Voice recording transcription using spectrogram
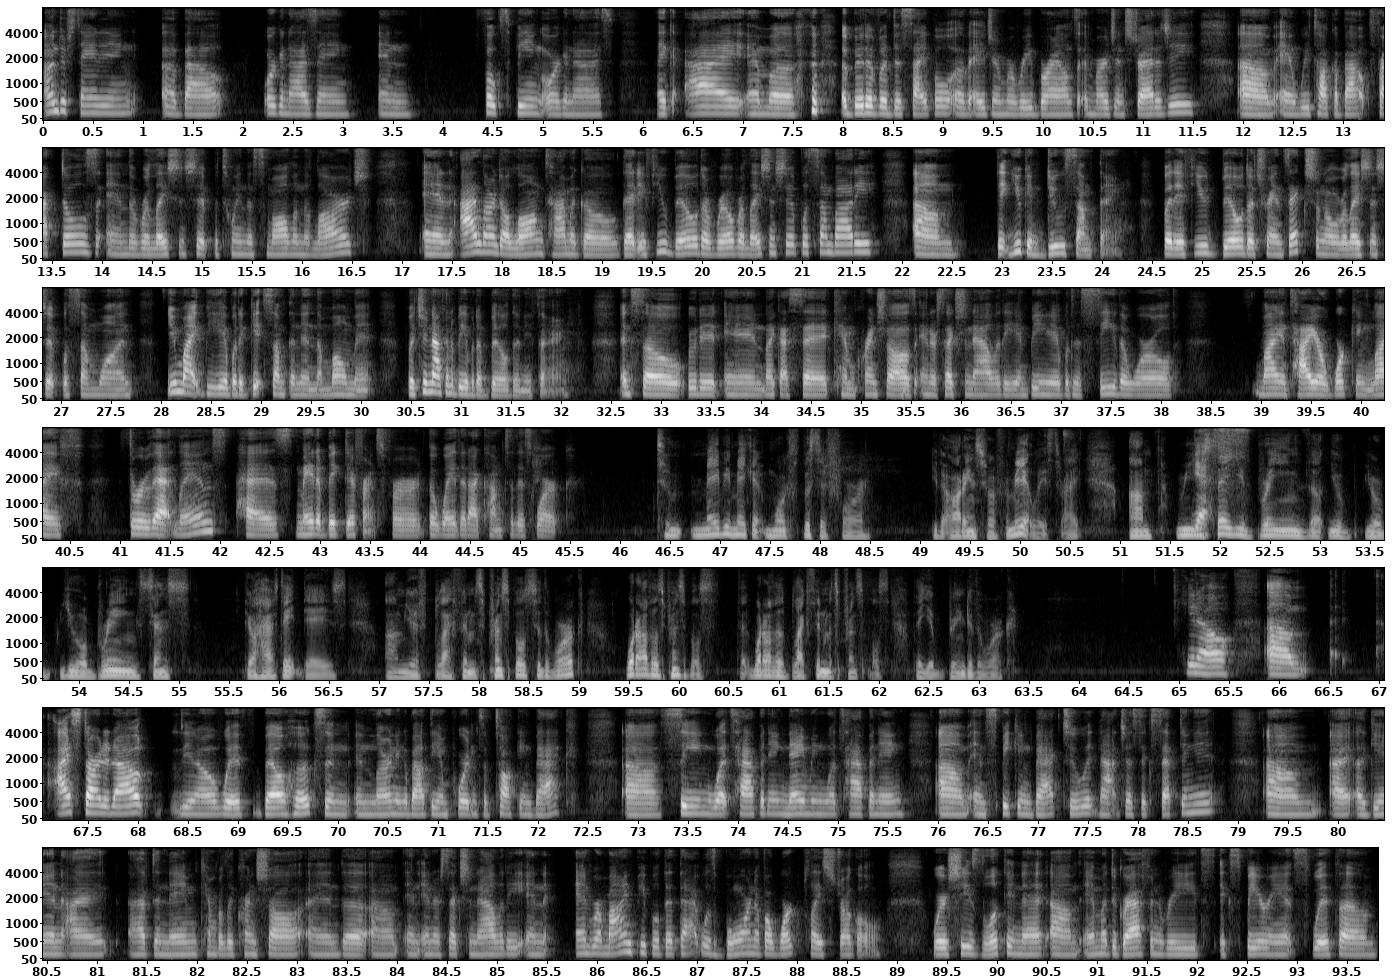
understanding about organizing and folks being organized like I am a, a bit of a disciple of Adrienne Maree Brown's emergent strategy. Um, and we talk about fractals and the relationship between the small and the large. And I learned a long time ago that if you build a real relationship with somebody, um, that you can do something. But if you build a transactional relationship with someone, you might be able to get something in the moment, but you're not going to be able to build anything. And so, rooted in, like I said, Kim Crenshaw's intersectionality and being able to see the world my entire working life through that lens has made a big difference for the way that I come to this work. To maybe make it more explicit for the audience or for me at least, right? Um, when you yes. say you bring the you you you bring since the Ohio State days, um, you have Black feminist principles to the work. What are those principles? That what are the Black feminist principles that you bring to the work? You know, um, I started out, you know, with bell hooks and, and learning about the importance of talking back uh, seeing what's happening, naming what's happening, um, and speaking back to it, not just accepting it. Um, I again, I, I have to name Kimberly Crenshaw and the um, and intersectionality, and and remind people that that was born of a workplace struggle, where she's looking at um, Emma DeGraffenreid's Reed's experience with um,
